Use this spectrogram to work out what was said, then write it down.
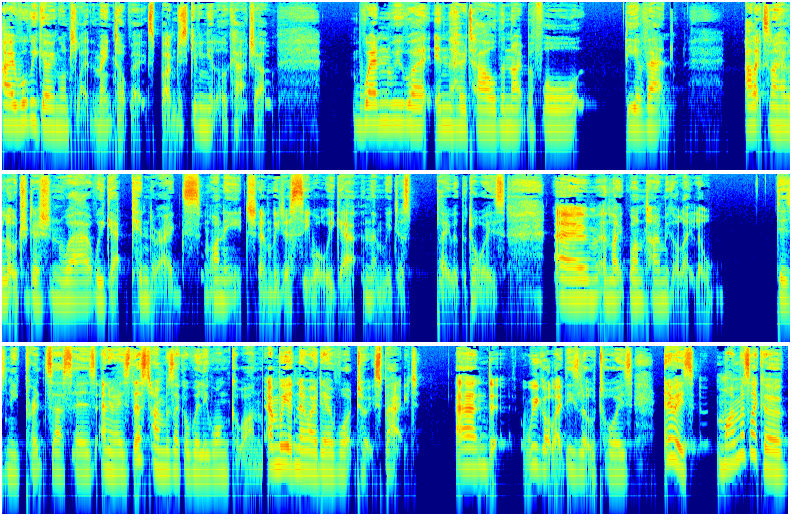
i will be going on to like the main topics but i'm just giving you a little catch up. When we were in the hotel the night before the event Alex and I have a little tradition where we get Kinder eggs, one each, and we just see what we get, and then we just play with the toys. Um, and like one time we got like little Disney princesses. Anyways, this time was like a Willy Wonka one, and we had no idea what to expect. And we got like these little toys. Anyways, mine was like a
